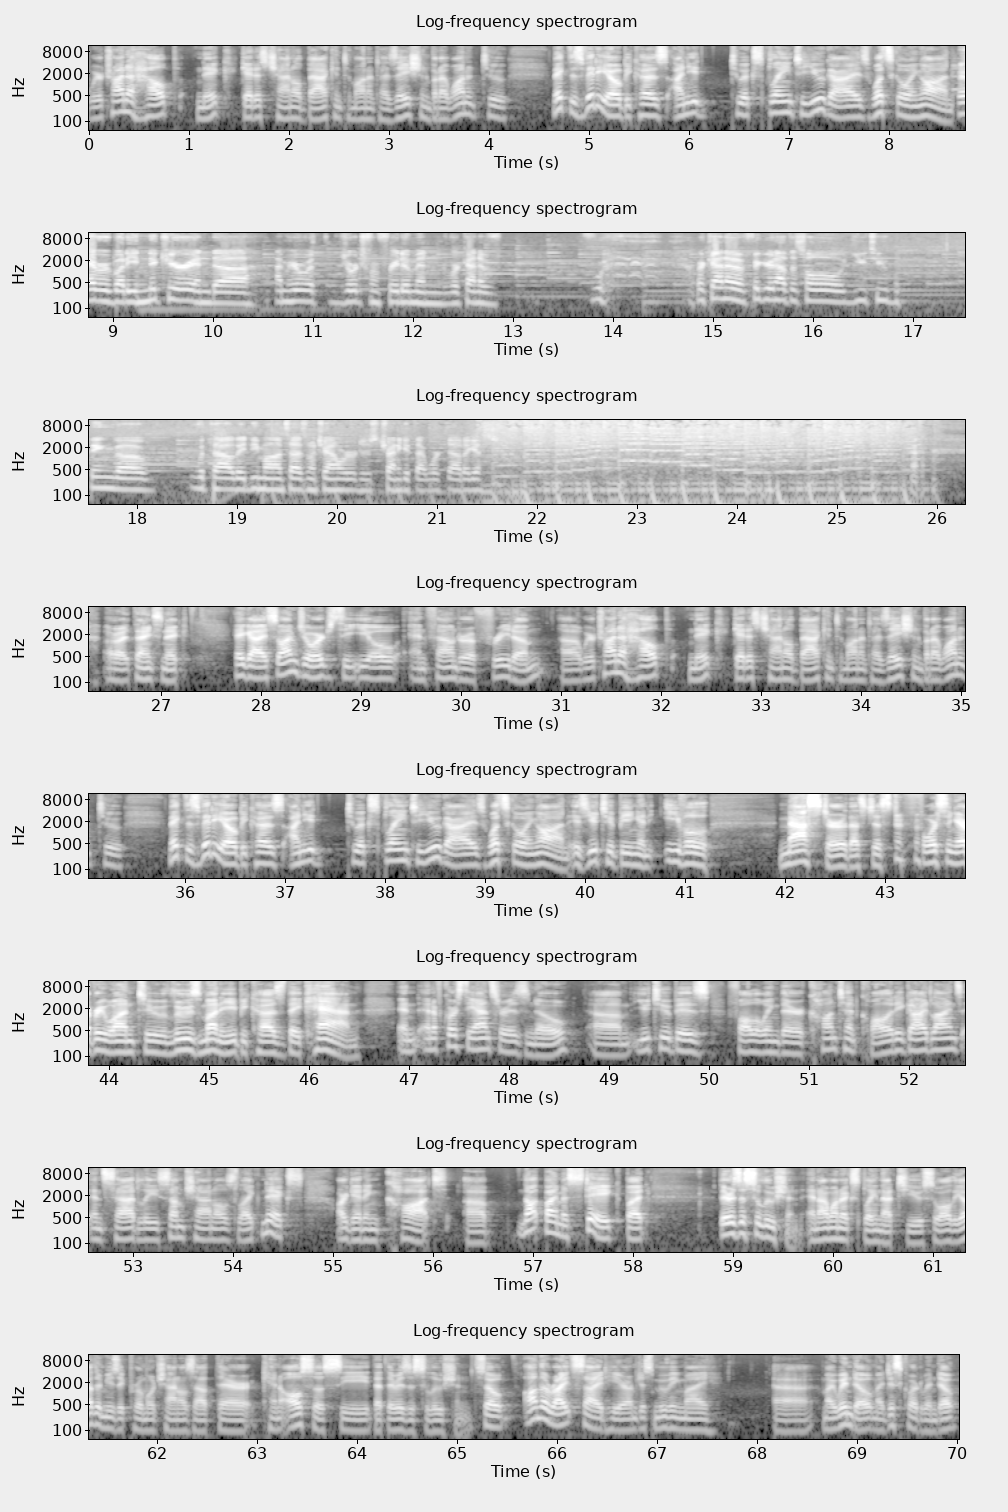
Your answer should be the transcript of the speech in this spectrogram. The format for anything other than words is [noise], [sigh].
We are trying to help Nick get his channel back into monetization, but I wanted to make this video because I need to explain to you guys what's going on. Hey everybody, Nick here, and uh, I'm here with George from Freedom, and we're kind of we're, [laughs] we're kind of figuring out this whole YouTube thing uh, with how they demonetize my channel. We're just trying to get that worked out, I guess. [laughs] All right, thanks, Nick. Hey guys, so I'm George, CEO and founder of Freedom. Uh, we're trying to help Nick get his channel back into monetization, but I wanted to make this video because I need to explain to you guys what's going on. Is YouTube being an evil master that's just [laughs] forcing everyone to lose money because they can? And, and of course, the answer is no. Um, YouTube is following their content quality guidelines, and sadly, some channels like Nick's are getting caught uh, not by mistake, but there's a solution. And I want to explain that to you so all the other music promo channels out there can also see that there is a solution. So on the right side here, I'm just moving my, uh, my window, my Discord window.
